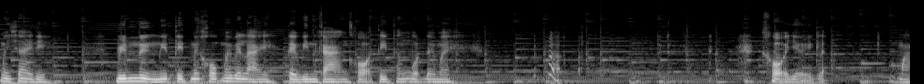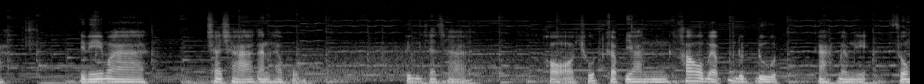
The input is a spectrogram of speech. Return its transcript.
ไม่ใช่ดิ วินหนึ่งนี่ติดไม่ครบไม่เป็นไร แต่วินกลางขอติดทั้งหมดได้ไหม ขอเยอะอีกแล้วมา ทีนี้มาช้าๆกันครับผมตึ้งช้าๆขอชุดกับยันเข้าแบบดูดๆอะแบบนี้ทรง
